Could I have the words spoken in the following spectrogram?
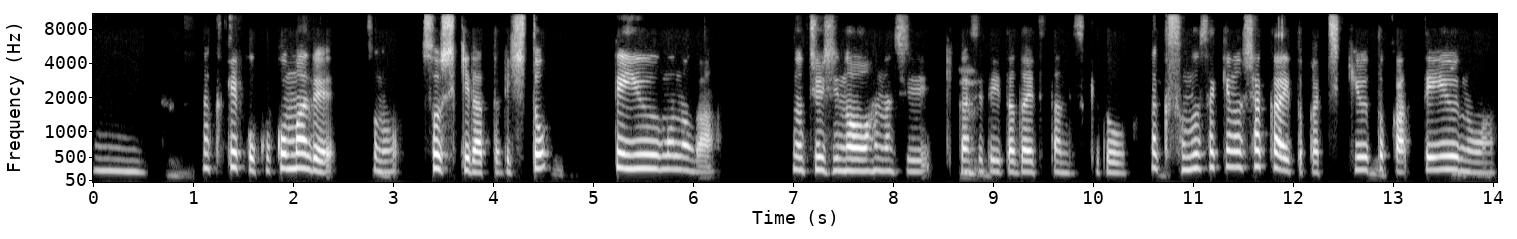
うん。なんか結構ここまで、その組織だったり人っていうものが、の中心のお話聞かせていただいてたんですけど、なんかその先の社会とか地球とかっていうのは、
